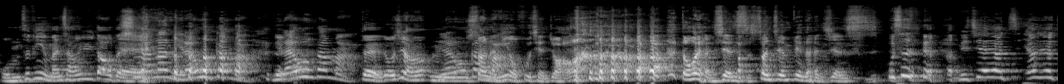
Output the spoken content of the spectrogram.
我们这边也蛮常遇到的。是啊，那你来问干嘛？你来问干嘛？对，我就想说，嗯，算了，你有付钱就好了，都会很现实，瞬间变得很现实。不是，你既然要要要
